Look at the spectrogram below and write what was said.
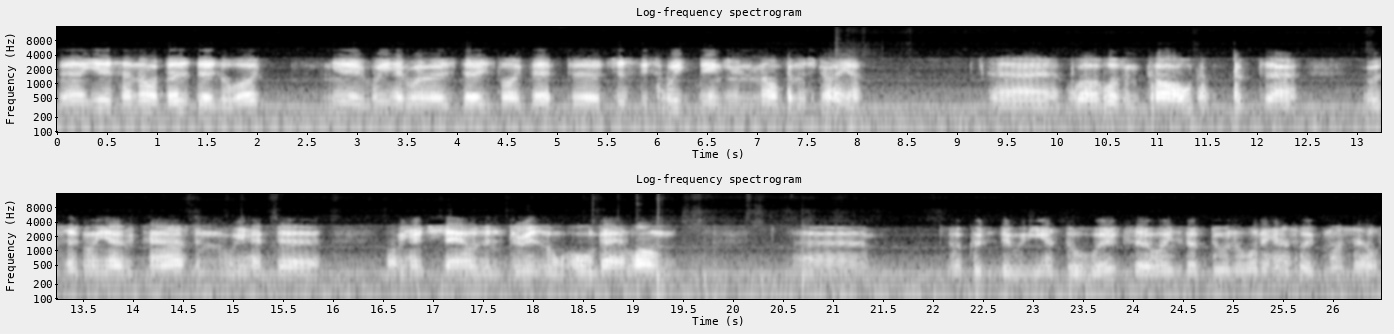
Uh, yes, I know what those days are like. Yeah, we had one of those days like that uh, just this week down here in Melbourne, Australia. Uh, well, it wasn't cold, but uh, it was certainly overcast, and we had uh, we had showers and drizzle all day long. Um, I couldn't do any outdoor work, so I ended up doing a lot of housework myself.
